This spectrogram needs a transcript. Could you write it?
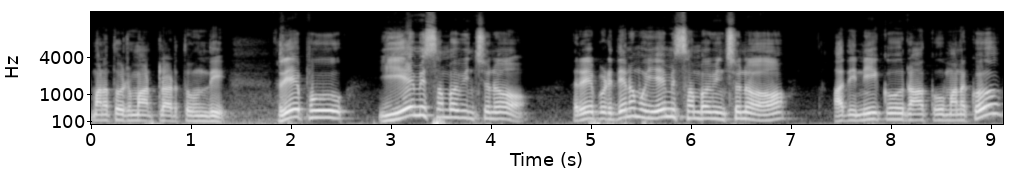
మనతోటి మాట్లాడుతూ ఉంది. రేపు ఏమి సంభవించునో రేపటి దినము ఏమి సంభవించునో అది నీకు నాకు మనకు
